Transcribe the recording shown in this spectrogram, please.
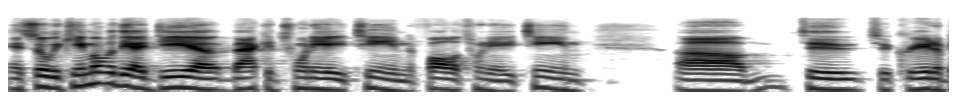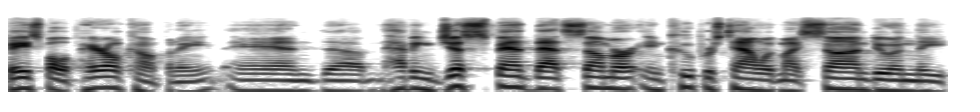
And so we came up with the idea back in 2018 the fall of 2018 um, to to create a baseball apparel company. And uh, having just spent that summer in cooperstown with my son doing the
